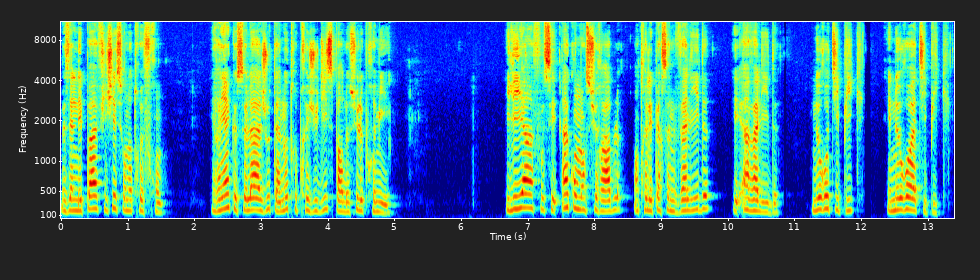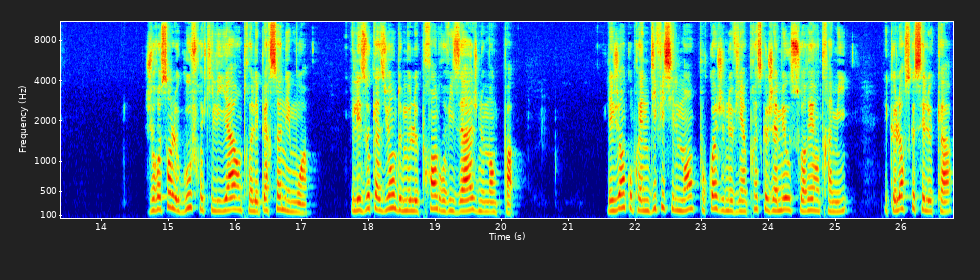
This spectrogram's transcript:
mais elle n'est pas affichée sur notre front. Et rien que cela ajoute un autre préjudice par-dessus le premier. Il y a un fossé incommensurable entre les personnes valides et invalides, neurotypiques et neuroatypiques. Je ressens le gouffre qu'il y a entre les personnes et moi, et les occasions de me le prendre au visage ne manquent pas. Les gens comprennent difficilement pourquoi je ne viens presque jamais aux soirées entre amis, et que lorsque c'est le cas,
